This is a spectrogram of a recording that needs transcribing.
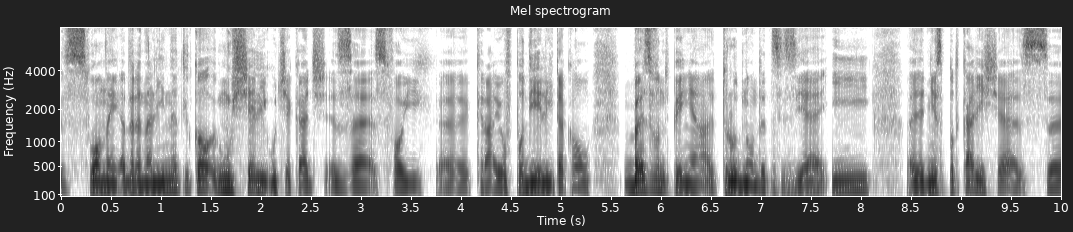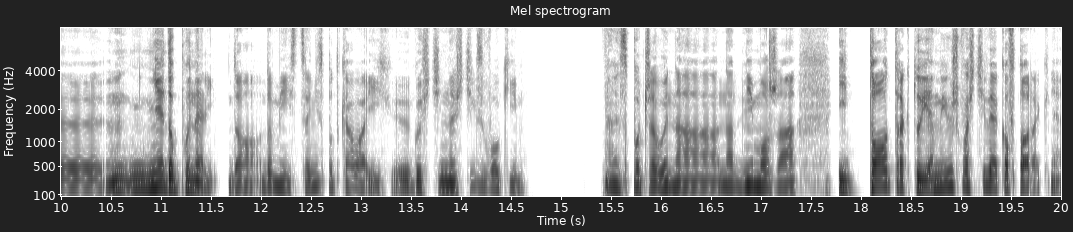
e, słonej adrenaliny, tylko musieli uciekać ze swoich e, krajów. Podjęli taką bez wątpienia trudną decyzję i e, nie spotkali się z. nie dopłynęli do, do miejsca, nie spotkała ich gościnność, ich zwłoki E, spoczęły na, na dnie morza i to traktujemy już właściwie jako wtorek, nie?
